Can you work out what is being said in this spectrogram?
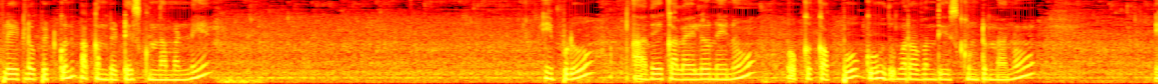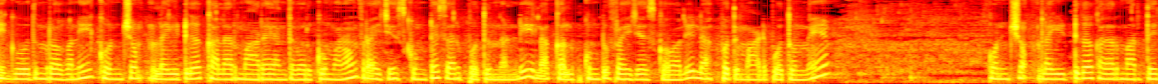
ప్లేట్లో పెట్టుకొని పక్కన పెట్టేసుకుందామండి. ఇప్పుడు అదే కళాయిలో నేను ఒక కప్పు గోధుమ రవ్వను తీసుకుంటున్నాను. ఈ గోధుమ రవ్వని కొంచెం లైట్గా కలర్ మారేంత వరకు మనం ఫ్రై చేసుకుంటే సరిపోతుందండి. ఇలా కలుపుకుంటూ ఫ్రై చేసుకోవాలి లేకపోతే మాడిపోతుంది. కొంచెం లైట్గా కలర్ మారితే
